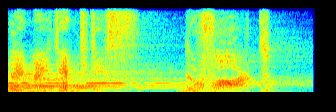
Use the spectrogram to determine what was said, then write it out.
my forth.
